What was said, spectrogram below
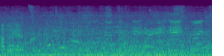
How about you? Okay, all right, guys, one,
